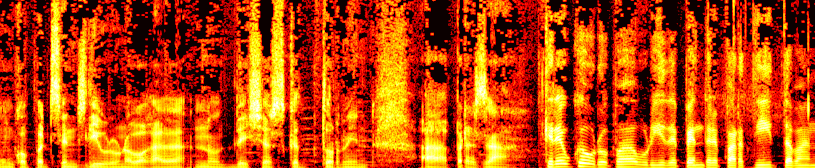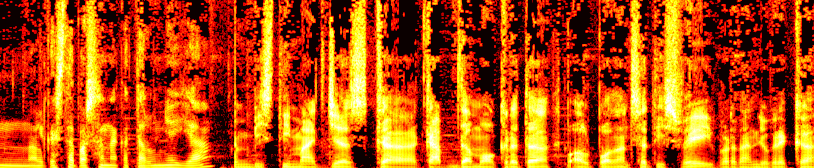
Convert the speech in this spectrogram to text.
un cop et sents lliure una vegada, no et deixes que et tornin a presar. Creu que Europa hauria de prendre partit davant el que està passant a Catalunya ja? Hem vist imatges que cap demòcrata el poden satisfer i, per tant, jo crec que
